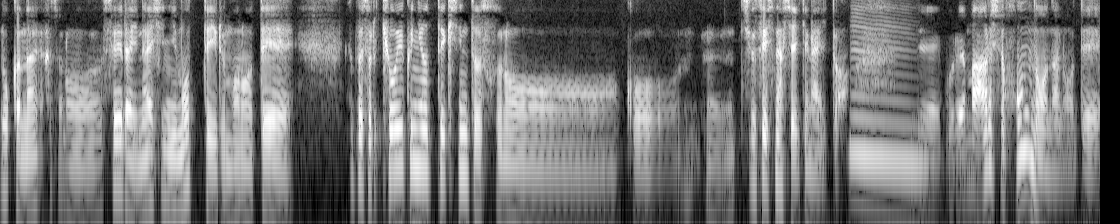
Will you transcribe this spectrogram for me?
どっかな、その、生来内心に持っているもので、やっぱりそれ教育によってきちんとその、こう、うん、修正しなくちゃいけないと。で、これはまあある種本能なので、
